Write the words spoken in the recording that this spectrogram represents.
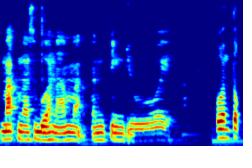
Makna sebuah nama penting cuy. untuk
